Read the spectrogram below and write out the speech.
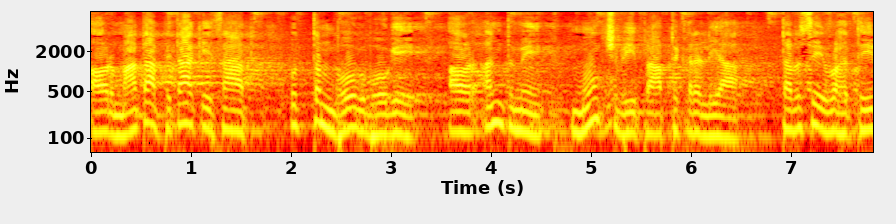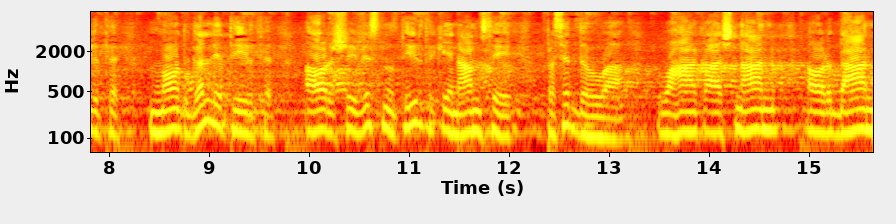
और माता-पिता के साथ उत्तम भोग भोगे और अंत में मोक्ष भी प्राप्त कर लिया। तब से वह तीर्थ, मौदगल्य तीर्थ और श्री विष्णु तीर्थ के नाम से प्रसिद्ध हुआ। वहाँ का स्नान और दान,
